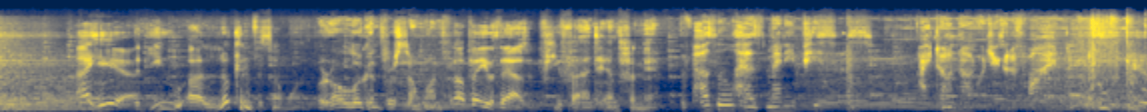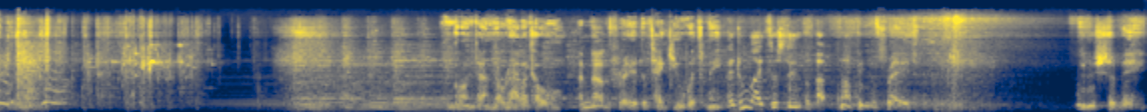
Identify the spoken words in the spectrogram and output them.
I hear that you are looking for someone. We're all looking for someone. I'll pay you a thousand if you find him for me. The puzzle has many pieces. I don't know what you're gonna find. I'm not afraid to take you with me. I do like this thing about not being afraid. You should be.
